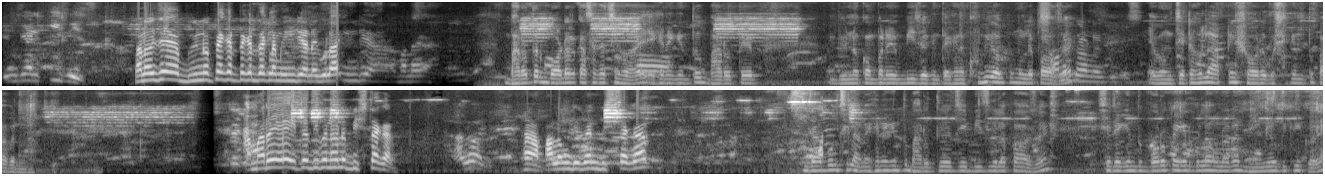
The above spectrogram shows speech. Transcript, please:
ইন্ডিয়ান কি বীজ? মানে ওই যে বিভিন্ন প্যাকেট প্যাকেট দেখলাম ইন্ডিয়ান এগুলা ইন্ডিয়া মানে ভারতের বর্ডার কাছাকাছি হয় এখানে কিন্তু ভারতের বিভিন্ন কোম্পানির বীজও কিন্তু এখানে খুবই অল্প মূল্যে পাওয়া যায়। এবং যেটা হলো আপনি শহরে বসে কিন্তু পাবেন না। আমারে এটা দিবেন হলো বিশ টাকার। হ্যাঁ পালং দিবেন বিশ টাকার। যা বলছিলাম এখানে কিন্তু ভারতীয় যে বীজগুলো পাওয়া যায় সেটা কিন্তু বড় প্যাকেটগুলো ওনারা ভেঙেও বিক্রি করে।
